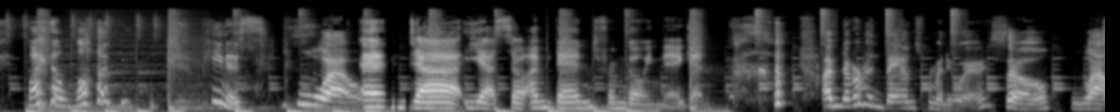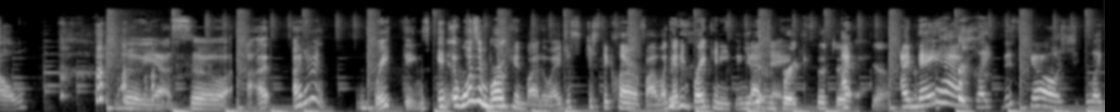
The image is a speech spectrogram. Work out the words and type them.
by a long penis. wow. And uh yeah, so I'm banned from going there again. I've never been banned from anywhere, so wow. So yeah, so I I don't break things. It, it wasn't broken, by the way. Just just to clarify, like I didn't break anything You that didn't day. break the dick. yeah. I may have like this girl. She, like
